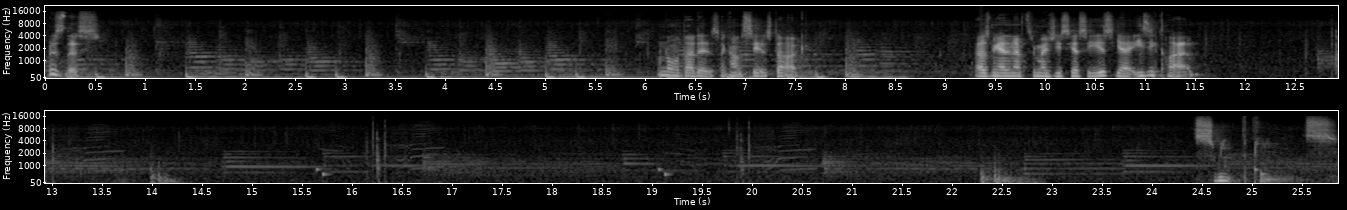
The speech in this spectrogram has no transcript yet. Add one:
What is this? I don't know what that is. I can't see. It's dark. That was me adding after my GCSEs. Yeah, easy clap. Sweet peas.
